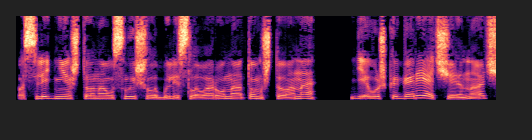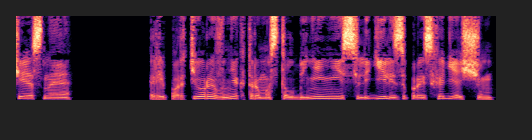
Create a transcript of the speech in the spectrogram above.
Последнее, что она услышала, были слова Рона о том, что она девушка горячая, но честная. Репортеры в некотором остолбенении следили за происходящим.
